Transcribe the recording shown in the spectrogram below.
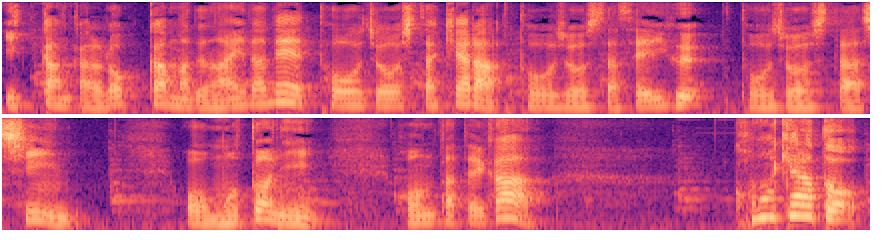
1巻から6巻までの間で登場したキャラ、登場したセリフ、登場したシーンを元に、本立てが、このキャラと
